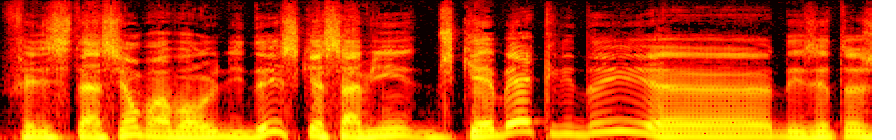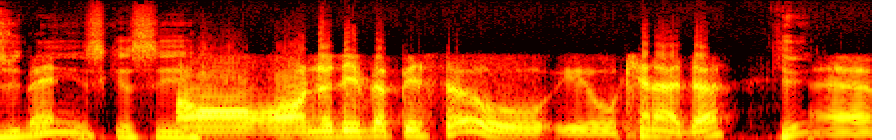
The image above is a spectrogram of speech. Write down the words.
Félicitations pour avoir eu l'idée. Est-ce que ça vient du Québec, l'idée, euh, des États-Unis? Ben, Est-ce que c'est. On, on a développé ça au, au Canada. Euh,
